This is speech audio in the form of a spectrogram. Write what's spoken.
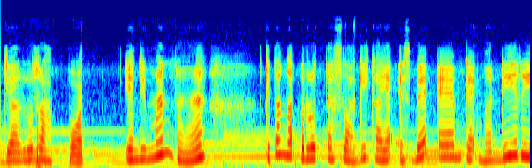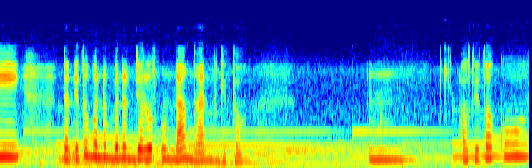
jalur rapot yang di mana kita nggak perlu tes lagi kayak SBM kayak mandiri dan itu bener-bener jalur undangan gitu. Hmm, waktu itu aku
